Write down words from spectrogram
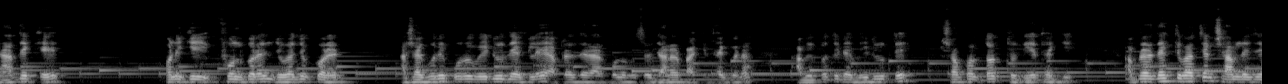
না দেখে অনেকেই ফোন করেন, যোগাযোগ করেন। আশা করি পুরো ভিডিও দেখলে আপনাদের আর কোনো কিছু জানার বাকি থাকবে না। আমি প্রতিটা ভিডিওতে সকল তথ্য দিয়ে থাকি। আপনারা দেখতে পাচ্ছেন সামনে যে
